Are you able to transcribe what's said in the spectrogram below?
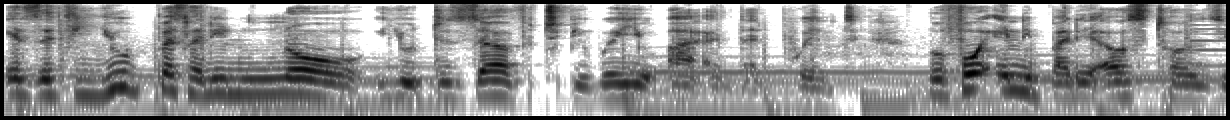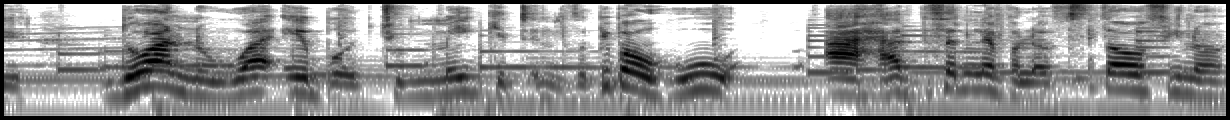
is if you personally know you deserve to be where you are at that point before anybody else tells you. The one who are able to make it in people who are, have a certain level of self, you know,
